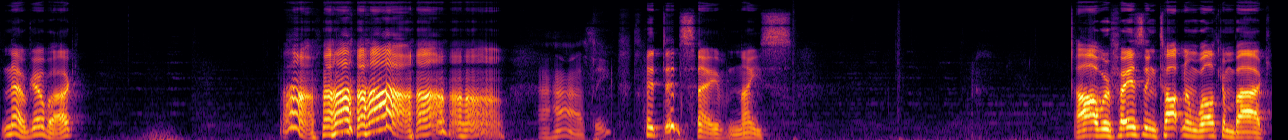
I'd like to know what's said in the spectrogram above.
No, go back. Ah, ha ha ha ha ha ha. Uh huh. See. It did save. Nice. Ah, we're facing Tottenham. Welcome back.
